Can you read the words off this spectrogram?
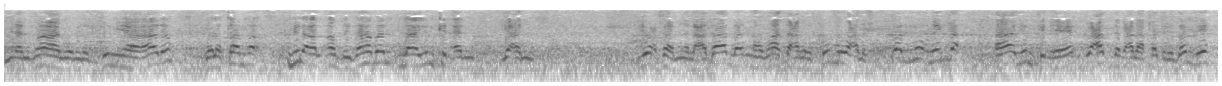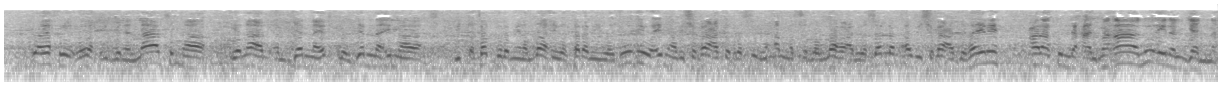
من المال ومن الدنيا هذا ولو كان ملء الأرض ذهبا لا يمكن أن يعني يعفى من العذاب لأنه مات على الكفر وعلى الشرك. والمؤمن لا آه يمكن إيه؟ يعذب على قدر ذنبه ويخرج ويخرج من النار ثم ينال الجنة يدخل الجنة إما بالتفضل من الله وكرمه وجوده وإما بشفاعة الرسول محمد صلى الله عليه وسلم أو بشفاعة غيره. على كل حال مآل إلى الجنة.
